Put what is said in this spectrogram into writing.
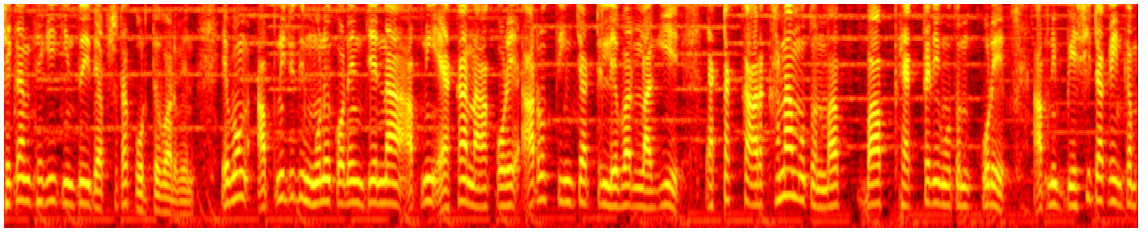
সেখান থেকেই কিন্তু এই ব্যবসাটা করতে পারবেন। এবং আপনি যদি মনে করেন যে, না, আপনি একা না করে আরও তিন চারটে লেবার লাগিয়ে একটা কারখানা মতন বা বা ফ্যাক্টরি মতন করে আপনি বেশি টাকা ইনকাম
